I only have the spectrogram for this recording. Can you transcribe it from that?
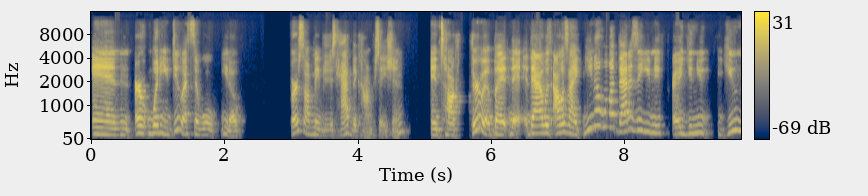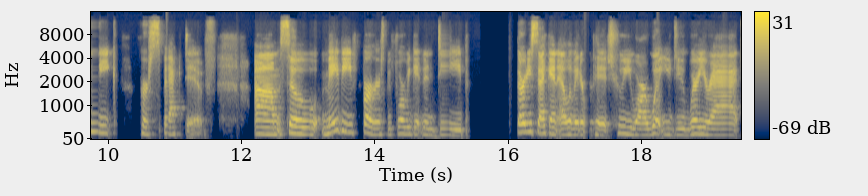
And or what do you do? I said, well, you know, first off, maybe just have the conversation and talk through it. But th- that was I was like, you know what? That is a unique, a unique, unique perspective. Um, so maybe first, before we get in deep, 30 second elevator pitch, who you are, what you do, where you're at,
